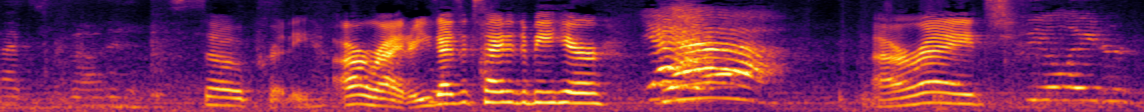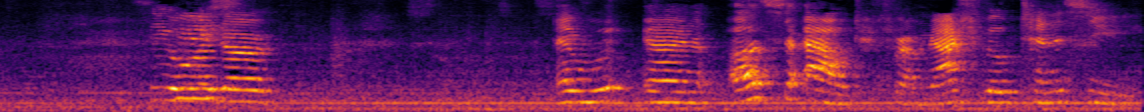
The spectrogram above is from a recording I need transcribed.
That's about it. So pretty. All right. Are you guys excited to be here? Yeah. All right. See you later. See you later. And, and us out from Nashville, Tennessee.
